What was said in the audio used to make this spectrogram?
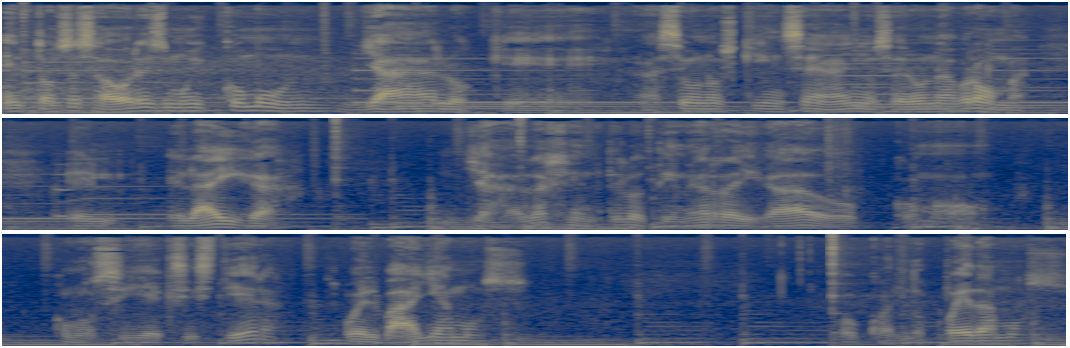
Entonces ahora es muy común, ya lo que hace unos 15 años era una broma, el, el AIGA, ya la gente lo tiene arraigado como, como si existiera, o el vayamos, o cuando podamos.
